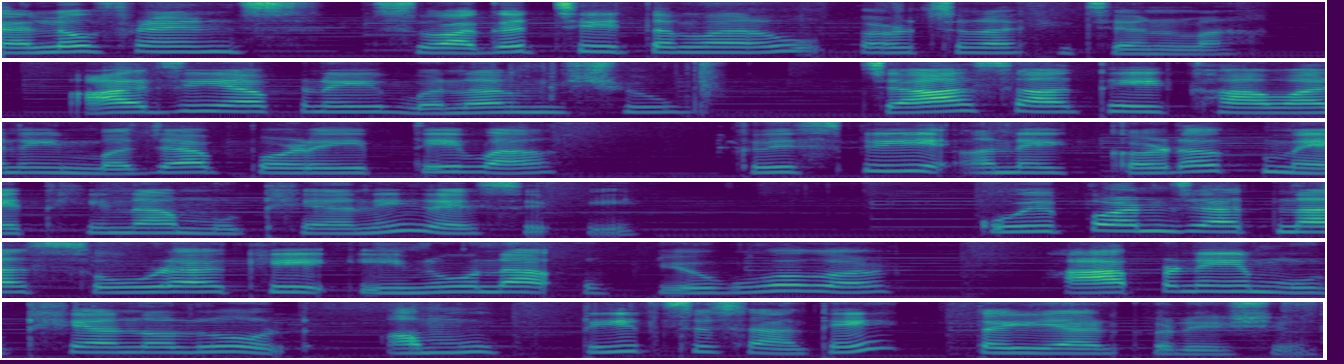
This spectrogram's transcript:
હેલો ફ્રેન્ડ્સ, સ્વાગત છે તમારું અર્ચના કિચનમાં. આજે આપણે બનાવીશું ચા સાથે ખાવાની મજા પડે તેવા ક્રિસ્પી અને કડક મેથીના મુઠિયાની રેસીપી. કોઈપણ જાતના સોડા કે ઈનોના ઉપયોગ વગર આપણે મુઠિયાનો લોટ અમુક ટીપ્સ સાથે તૈયાર કરીશું.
